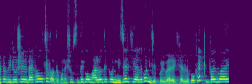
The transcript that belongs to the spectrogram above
একটা ভিডিও সেরে দেখা হচ্ছে, ততক্ষণে সুস্থ থেকো, ভালো থেকো, নিজের খেয়াল রেখো, নিজের পরিবারের খেয়াল রেখো ওকে বাই বাই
